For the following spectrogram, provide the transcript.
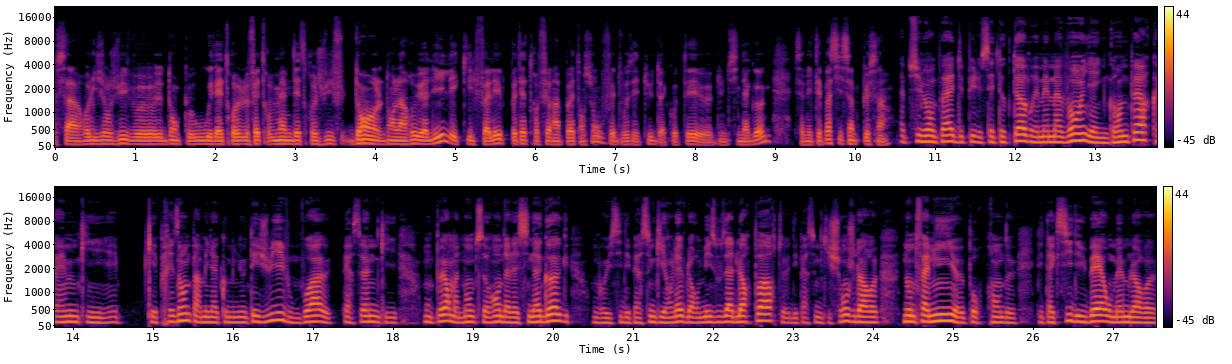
sa religion juive, donc, ou d'être le fait même d'être juif dans, dans la rue à Lille, et qu'il fallait peut-être faire un peu attention. Vous faites vos études à côté d'une synagogue. Ça n'était pas si simple que ça. Absolument pas. Depuis le 7 octobre et même avant, il y a une grande peur quand même qui est, présente parmi la communauté juive. On voit des euh, personnes qui ont peur maintenant de se rendre à la synagogue. On voit aussi des personnes qui enlèvent leur mezouza de leur porte, des personnes qui changent leur euh, nom de famille euh, pour prendre des taxis, des Uber ou même leur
